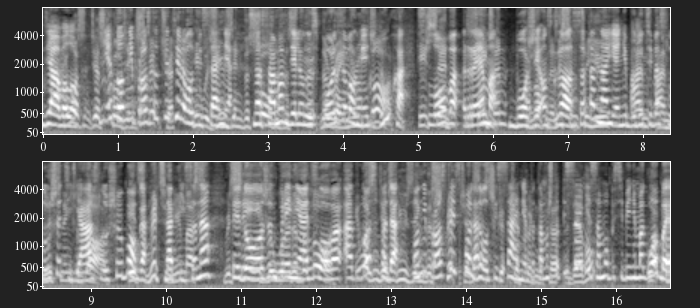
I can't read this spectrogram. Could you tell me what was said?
дьяволу? Нет, он не просто цитировал Писание. На самом деле он использовал меч Духа, слово Рема Божье. Он сказал, сатана, я не буду тебя слушать, я слушаю Бога. Написано, ты должен принять слово от Господа. Он не просто использовал Писание, потому что Писание само по себе не могло бы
